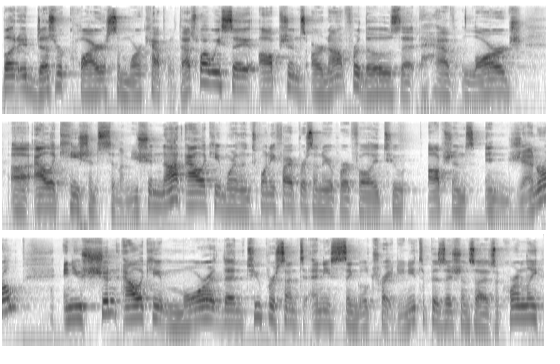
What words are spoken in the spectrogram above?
but it does require some more capital. That's why we say options are not for those that have large uh, allocations to them. You should not allocate more than 25% of your portfolio to options in general, and you shouldn't allocate more than 2% to any single trade. You need to position size accordingly.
